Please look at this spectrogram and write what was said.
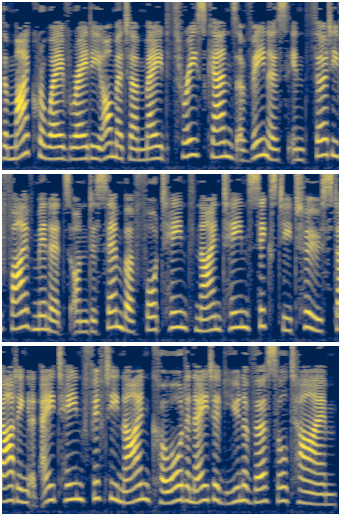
The microwave radiometer made three scans of Venus in 35 minutes on December 14, 1962 starting at 1859 Coordinated Universal Time.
